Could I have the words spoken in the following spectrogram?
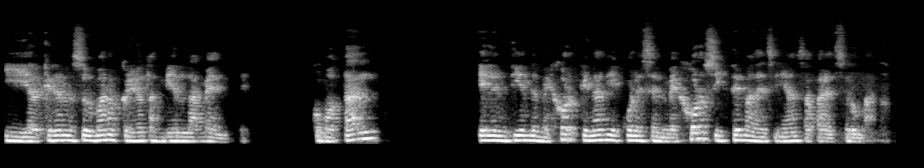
y al crear el ser humano creó también la mente. Como tal, Él entiende mejor que nadie cuál es el mejor sistema de enseñanza para el ser humano.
